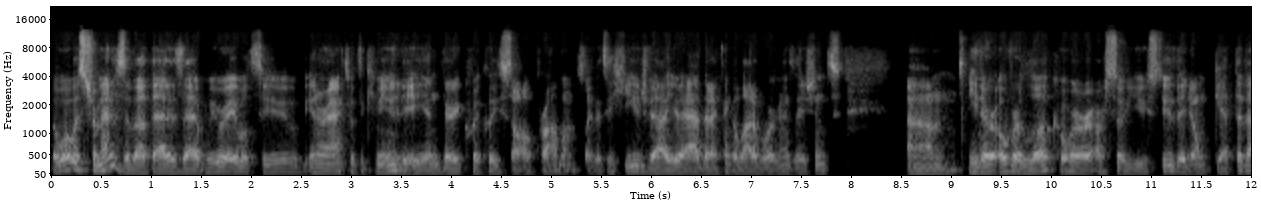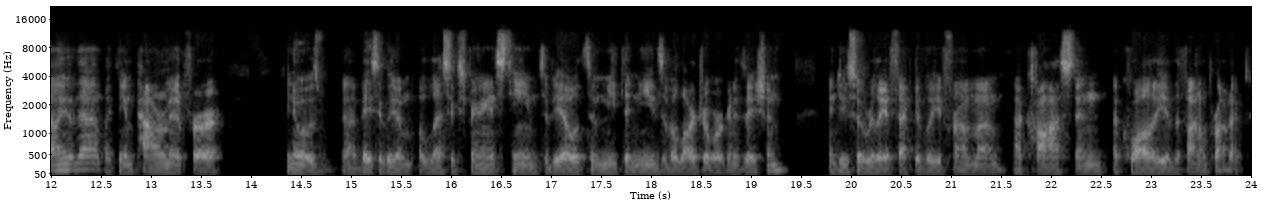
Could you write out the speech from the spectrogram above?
but what was tremendous about that is that we were able to interact with the community and very quickly solve problems. Like that's a huge value add that I think a lot of organizations um, either overlook or are so used to they don't get the value of that. Like the empowerment for, you know, it was uh, basically a, a less experienced team to be able to meet the needs of a larger organization and do so really effectively from um, a cost and a quality of the final product.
